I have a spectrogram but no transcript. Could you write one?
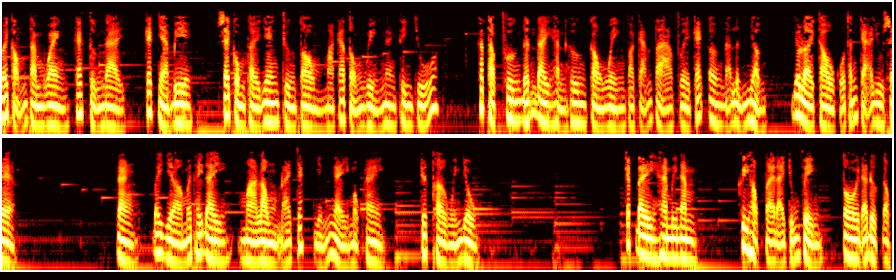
với cổng tam quan, các tượng đài, các nhà bia Sẽ cùng thời gian trường tồn mà ca tụng quyền năng Thiên Chúa Khách thập phương đến đây hành hương cầu nguyện và cảm tạ về các ơn đã lĩnh nhận do lời cầu của Thánh cả Du Xe. Rằng bây giờ mới thấy đây mà lòng đã chắc những ngày một hai, trích thờ Nguyễn Du. Cách đây 20 năm, khi học tại Đại Chủng Viện, tôi đã được đọc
